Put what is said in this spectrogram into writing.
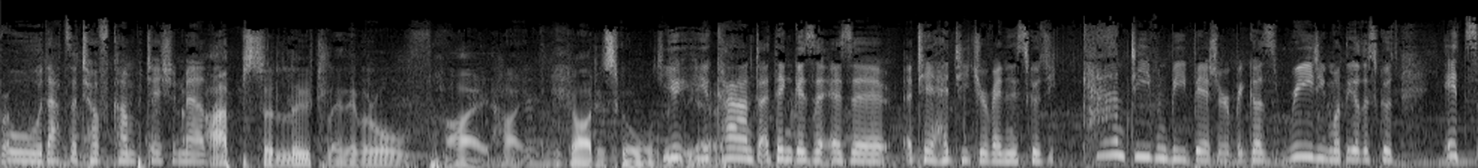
Oh, that's a tough competition, Melville. Absolutely, they were all high, high regarded schools. You, you can't, I think, as a, as a, a t- head teacher of any of the schools, you can't even be bitter because reading what the other schools, it's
